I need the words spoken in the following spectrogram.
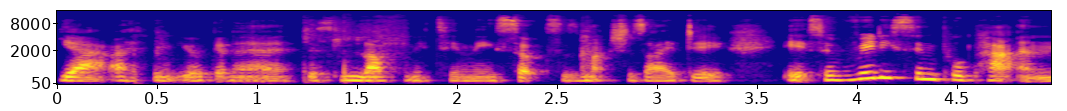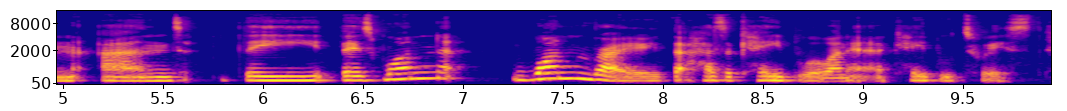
yeah, I think you're to just love knitting these socks as much as I do. It's a really simple pattern and the there's one one row that has a cable on it, a cable twist,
